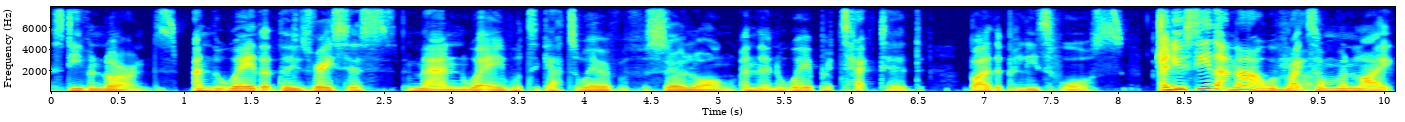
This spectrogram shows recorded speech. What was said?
Stephen Lawrence and the way that these racist men were able to get away with it for so long and in a way protected by the police force. And you see that now with like someone like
